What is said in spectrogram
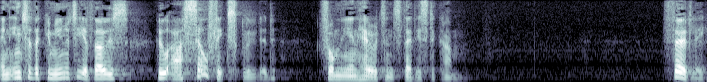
and into the community of those who are self excluded from the inheritance that is to come. Thirdly,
